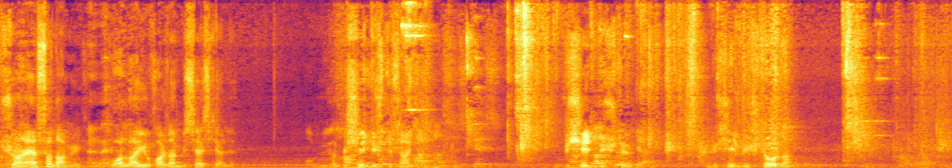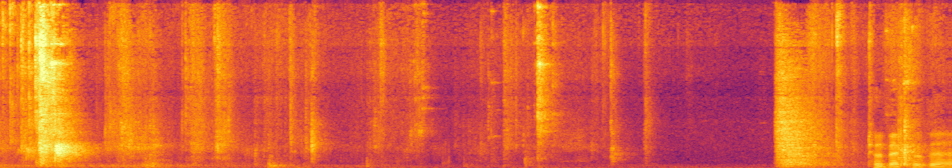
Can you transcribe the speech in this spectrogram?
burası. Şu an en sonda mı? Evet. Vallahi yukarıdan bir ses geldi. Oğlum bir şey düştü sanki. yukarıdan ses gelsin. Bir şey düştü. yok ya. Bir şey düştü oradan. Tövbe tövbe.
